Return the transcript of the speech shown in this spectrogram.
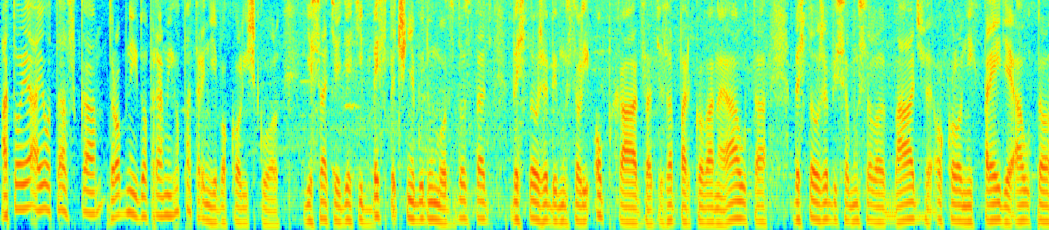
A to je aj otázka drobných dopravných opatrení v okolí škôl, kde sa tie deti bezpečne budú môcť dostať bez toho, že by museli obchádzať zaparkované auta, bez toho, že by sa muselo báť, že okolo nich prejde auto.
